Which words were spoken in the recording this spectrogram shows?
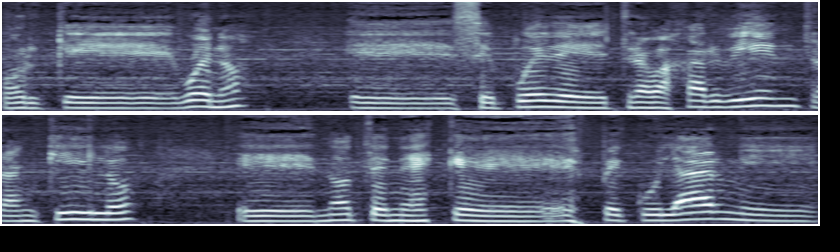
porque, bueno, eh, se puede trabajar bien, tranquilo, eh, no tenés que especular ni,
